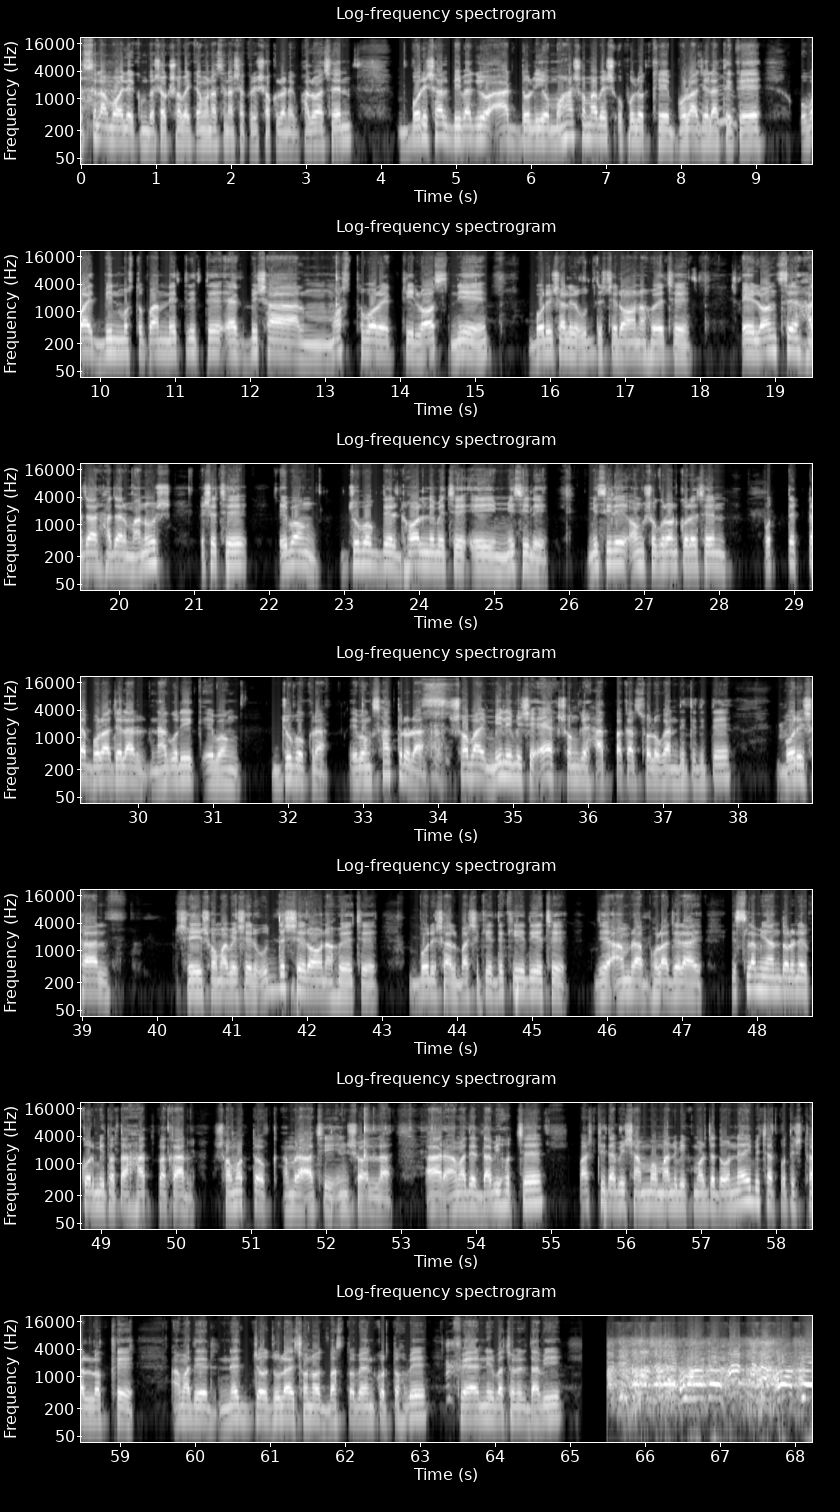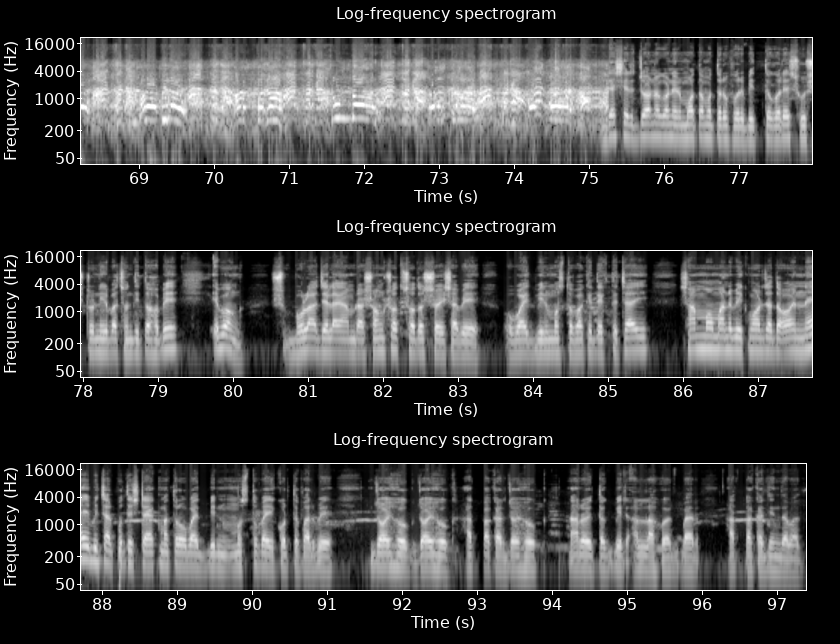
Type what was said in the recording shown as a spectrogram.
আসসালামু আলাইকুম দর্শক সবাই কেমন আছেন? আশা করি সকলে অনেক ভালো আছেন। বরিশাল বিভাগীয় আট দলীয় মহাসমাবেশ উপলক্ষে ভোলা জেলা থেকে ওবায়দ বিন মোস্তফার নেতৃত্বে এক বিশাল মস্ত বড় একটি লঞ্চ নিয়ে বরিশালের উদ্দেশ্যে রওনা হয়েছে। এই লঞ্চে হাজার হাজার মানুষ এসেছে এবং যুবকদের ঢল নেমেছে এই মিছিলে। মিছিলে অংশগ্রহণ করেছেন প্রত্যেকটা বোলা জেলার নাগরিক এবং যুবকরা এবং ছাত্ররা সবাই মিলেমিশে একসঙ্গে হাত পাকার স্লোগান দিতে দিতে বরিশাল সেই সমাবেশের উদ্দেশ্যে রওনা হয়েছে। বরিশালবাসীকে দেখিয়ে দিয়েছে যে আমরা ভোলা জেলায় ইসলামী আন্দোলনের কর্মী তথা হাত পাকার সমর্থক আমরা আছি ইনশাল্লাহ আর আমাদের দাবি হচ্ছে পাঁচটি দাবি সাম্য মানবিক মর্যাদা ও ন্যায় বিচার প্রতিষ্ঠার লক্ষ্যে আমাদের ন্যায্য জুলাই সনদ বাস্তবায়ন করতে হবে। ফেয়ার নির্বাচনের দাবি। দেশের জনগণের মতামতের উপর ভিত্তি করে সুষ্ঠু নির্বাচন দিতে হবে এবং ভোলা জেলায় আমরা সংসদ সদস্য হিসাবে ওবায়দ বিন মোস্তফাকে দেখতে চাই। সাম্য মানবিক মর্যাদা অন্যায় ন্যায় বিচার প্রতিষ্ঠা একমাত্র ওবায়দ বিন মোস্তফাই করতে পারবে। জয় হোক জয় হোক, হাত পাকার জয় হোক। নারয় তকবীর, আল্লাহ একবার হাত পাকা জিন্দাবাদ।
